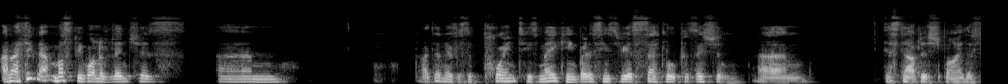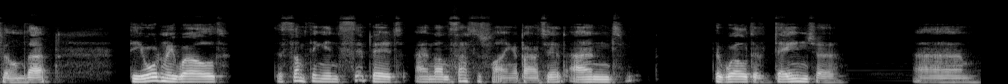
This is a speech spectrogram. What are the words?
And I think that must be one of Lynch's, um, I don't know if it's a point he's making, but it seems to be a settled position um, established by the film that the ordinary world, there's something insipid and unsatisfying about it. And the world of danger, um,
